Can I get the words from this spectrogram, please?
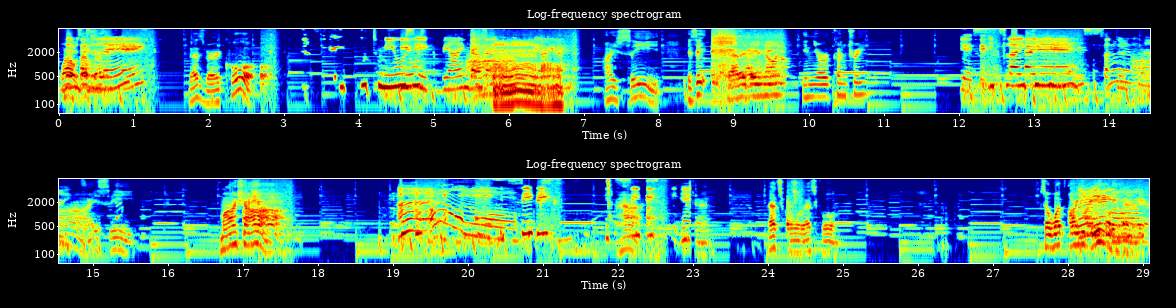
Wow, There's that's, a lake. that's very cool. Put music behind us. Mm. Behind us. I see. Is it Saturday night in your country? Yes, it's like uh, Saturday night. Ah, I see. Masha. Ah, it's six. It's Ah. six p.m. Yeah. That's cool. That's cool. So what are you Where are doing over there?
